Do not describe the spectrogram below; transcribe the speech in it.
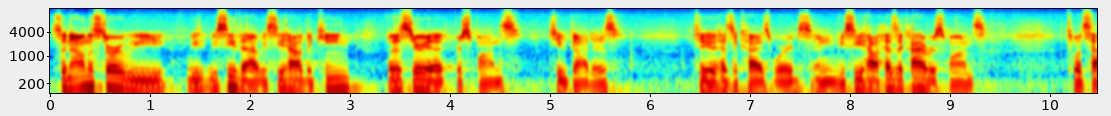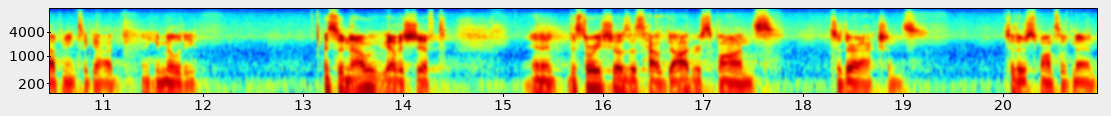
So now in the story, we, we, we see that. We see how the king of Assyria responds to God is through Hezekiah's words, and we see how Hezekiah responds to what's happening to God in humility. And so now we have a shift, and it, the story shows us how God responds to their actions, to the response of men.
